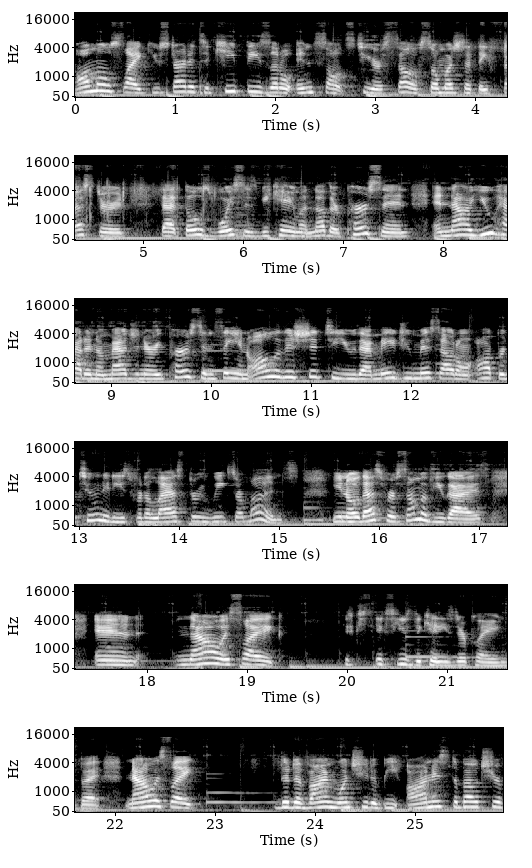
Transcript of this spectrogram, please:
almost like you started to keep these little insults to yourself so much that they festered that those voices became another person and now you had an imaginary person saying all of this shit to you that made you miss out on opportunities for the last 3 weeks or months. You know that's for some of you guys. And now it's like excuse the kitties they're playing but now it's like the divine wants you to be honest about your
